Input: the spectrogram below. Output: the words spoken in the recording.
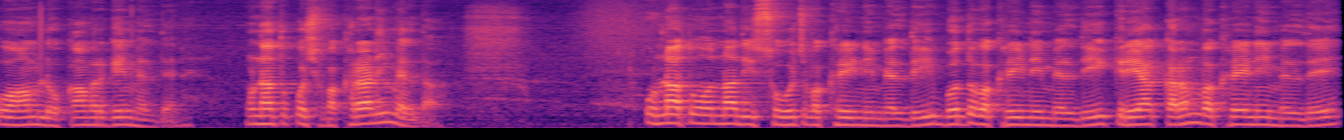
ਉਹ ਆਮ ਲੋਕਾਂ ਵਰਗੇ ਹੀ ਮਿਲਦੇ ਨੇ। ਉਹਨਾਂ ਤੋਂ ਕੁਝ ਵੱਖਰਾ ਨਹੀਂ ਮਿਲਦਾ। ਉਹਨਾਂ ਤੋਂ ਉਹਨਾਂ ਦੀ ਸੋਚ ਵੱਖਰੀ ਨਹੀਂ ਮਿਲਦੀ, ਬੁੱਧ ਵੱਖਰੀ ਨਹੀਂ ਮਿਲਦੀ ਕਿਰਿਆ ਕਰਮ ਵੱਖਰੇ ਨਹੀਂ ਮਿਲਦੇ।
